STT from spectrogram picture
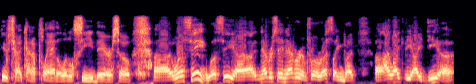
he was trying to kind of plant a little seed there. So uh, we'll see, we'll see. I never say never in pro wrestling, but uh, I like the idea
